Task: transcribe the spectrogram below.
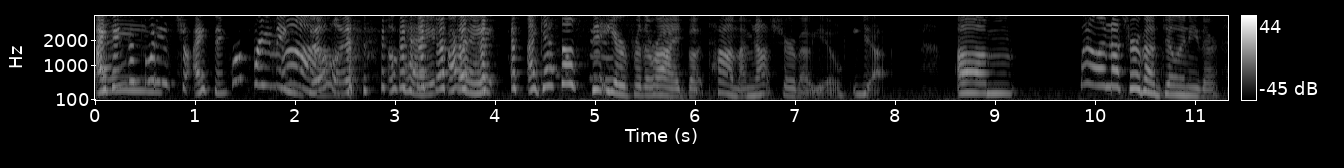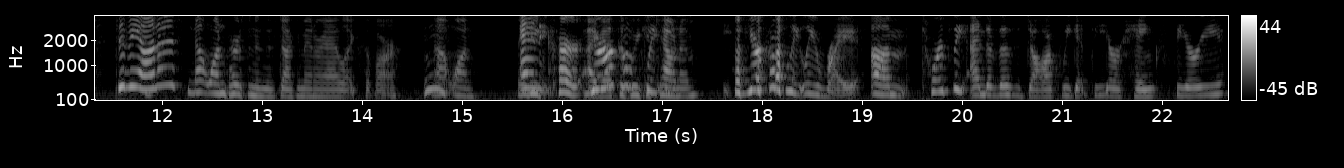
I think that's what he's. Tr- I think we're framing Tom. Dylan. Okay, all right. I guess I'll sit here for the ride, but Tom, I'm not sure about you. Yeah. Um. Well, I'm not sure about Dylan either. To be honest, not one person in this documentary I like so far. Not one. Maybe And Kurt, I guess, if we could count him. You're completely right. Um. Towards the end of this doc, we get to hear Hank's theory.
